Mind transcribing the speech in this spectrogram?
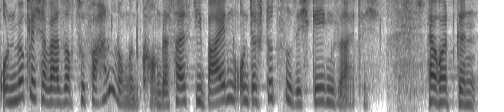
und möglicherweise auch zu Verhandlungen kommen. Das heißt, die beiden unterstützen sich gegenseitig. Herr Röttgen,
